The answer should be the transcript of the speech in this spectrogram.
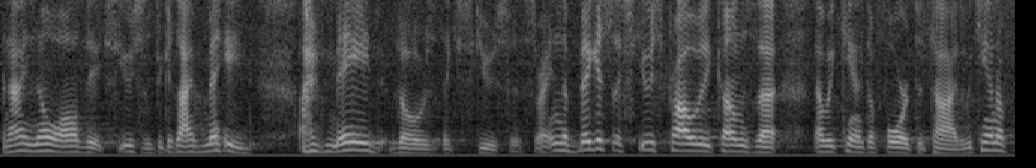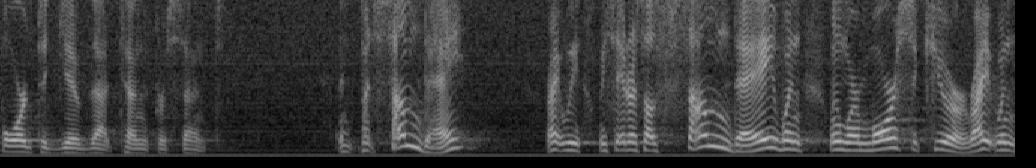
And I know all the excuses because I've made I've made those excuses, right? And the biggest excuse probably comes that, that we can't afford to tithe. We can't afford to give that 10%. And, but someday, right, we, we say to ourselves, someday when, when we're more secure, right, when,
